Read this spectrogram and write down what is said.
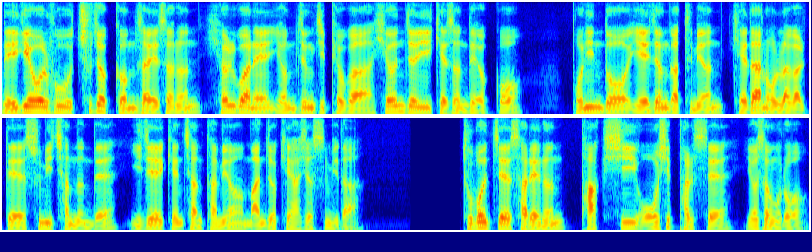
4개월 후 추적 검사에서는 혈관의 염증 지표가 현저히 개선되었고 본인도 예전 같으면 계단 올라갈 때 숨이 찼는데 이제 괜찮다며 만족해 하셨습니다. 두 번째 사례는 박 씨 58세 여성으로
